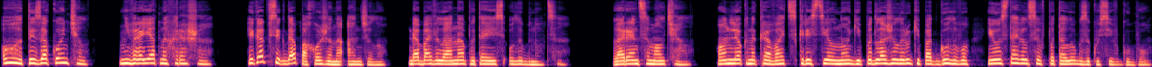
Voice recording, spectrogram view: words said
«О, ты закончил! Невероятно хороша! И, как всегда, похожа на Анджелу», — добавила она, пытаясь улыбнуться. Лоренцо молчал. Он лег на кровать, скрестил ноги, подложил руки под голову и уставился в потолок, закусив губу.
